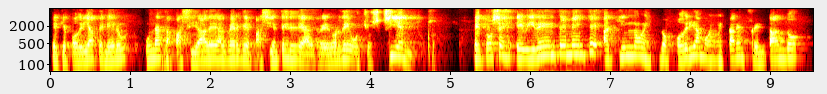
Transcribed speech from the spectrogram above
el que podría tener una capacidad de albergue de pacientes de alrededor de 800. Entonces, evidentemente, aquí nos, nos podríamos estar enfrentando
